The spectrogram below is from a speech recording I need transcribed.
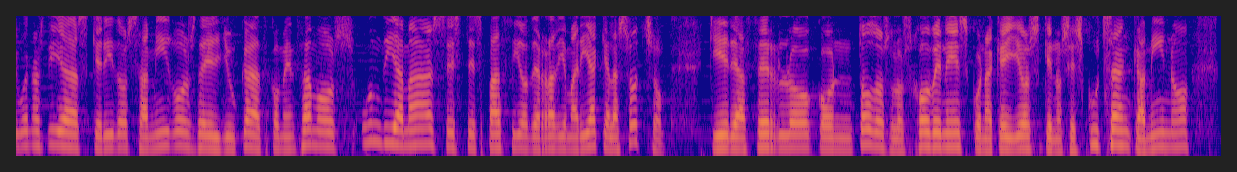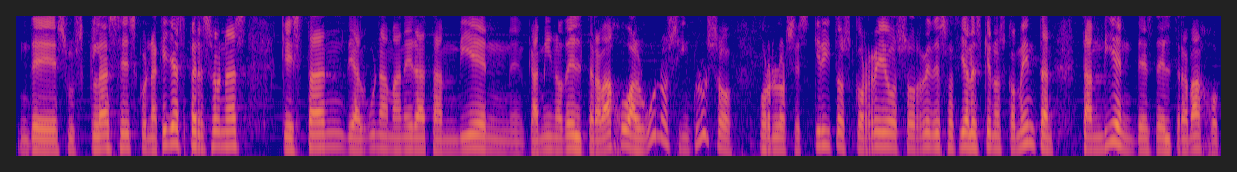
Muy buenos días, queridos amigos del Yucat. Comenzamos un día más este espacio de Radio María que a las 8 quiere hacerlo con todos los jóvenes, con aquellos que nos escuchan camino de sus clases, con aquellas personas que están de alguna manera también en camino del trabajo, algunos incluso por los escritos, correos o redes sociales que nos comentan, también desde el trabajo.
